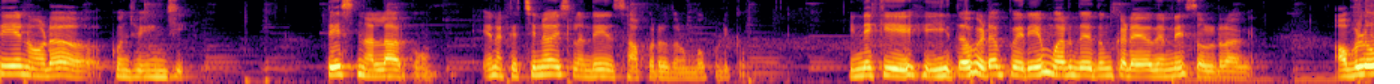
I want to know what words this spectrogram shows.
தேனோட கொஞ்சம் இஞ்சி. டேஸ்ட் நல்லாயிருக்கும் எனக்கு சின்ன வயசுலேருந்தே இது சாப்பிட்றது ரொம்ப பிடிக்கும். இன்றைக்கி இதை விட பெரிய மருந்து எதுவும் கிடையாதுன்னே சொல்கிறாங்க அவ்வளோ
